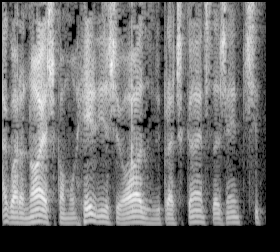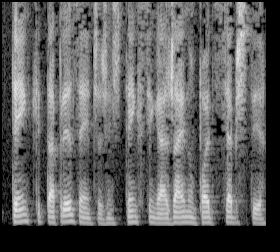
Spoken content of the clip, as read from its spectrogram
Agora, nós, como religiosos e praticantes, a gente tem que estar presente, a gente tem que se engajar e não pode se abster.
